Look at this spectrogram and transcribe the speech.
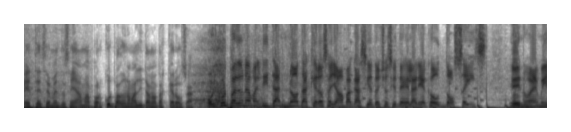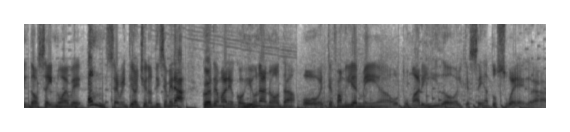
Este cemento se llama Por culpa de una maldita nota asquerosa. Por culpa de una maldita nota asquerosa, llama para acá 787 es el área code 269-269-1128 y nos dice, mira, cógete Mario, cogí una nota o este familiar mía o tu marido, el que sea, tu suegra.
